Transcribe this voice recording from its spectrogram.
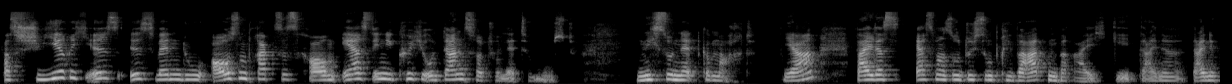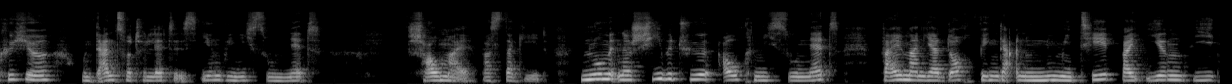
Was schwierig ist, ist, wenn du aus dem Praxisraum erst in die Küche und dann zur Toilette musst. Nicht so nett gemacht ja, weil das erstmal so durch so einen privaten Bereich geht. Deine, deine Küche und dann zur Toilette ist irgendwie nicht so nett. Schau mal, was da geht. Nur mit einer Schiebetür auch nicht so nett, weil man ja doch wegen der Anonymität bei irgendwie,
